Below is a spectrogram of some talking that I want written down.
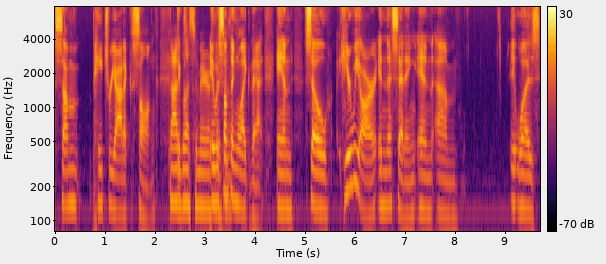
some patriotic song. God bless America. It was something like that. And so here we are in this setting, and um, it was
